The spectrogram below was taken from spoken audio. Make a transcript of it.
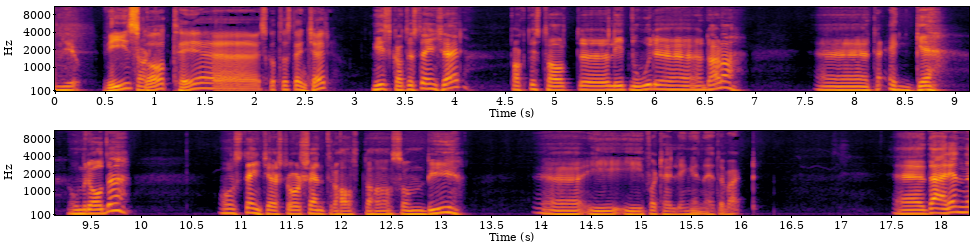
Jo. Vi skal til, skal til Steinkjer. Vi skal til Steinkjer, faktisk talt eh, litt nord eh, der, da, eh, til Egge-området. Og Steinkjer står sentralt da som by i, i fortellingen etter hvert. Det er en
